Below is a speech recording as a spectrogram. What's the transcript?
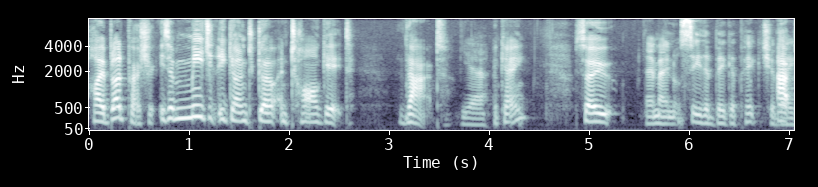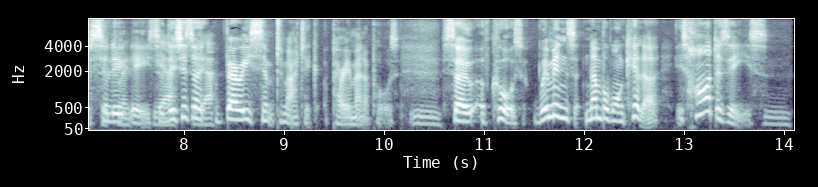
high blood pressure is immediately going to go and target that. Yeah. Okay. So They may not see the bigger picture. Basically. Absolutely. So Yeah, this is a yeah. Mm. very symptomatic perimenopause. So of course, women's number one killer is heart disease Mm.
